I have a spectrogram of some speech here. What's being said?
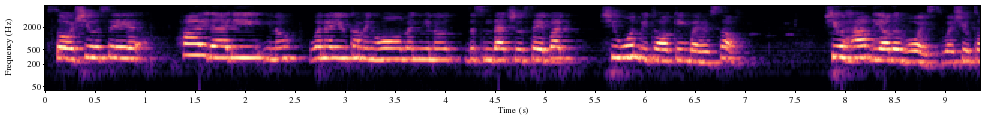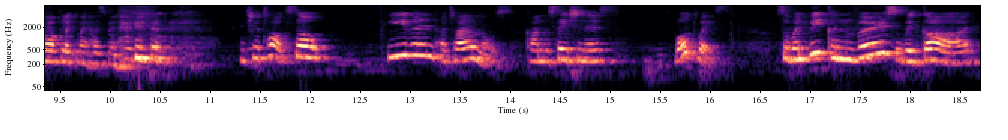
So she'll say, "Hi, daddy. You know when are you coming home?" And you know this and that. She'll say, but she won't be talking by herself. She'll have the other voice where she'll talk like my husband. and she'll talk. So even a child knows conversation is both ways. So when we converse with God,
